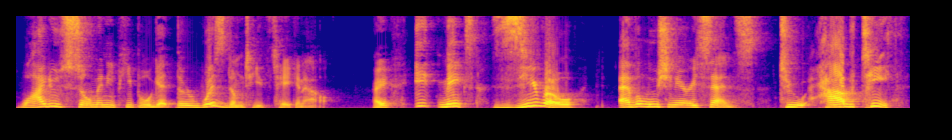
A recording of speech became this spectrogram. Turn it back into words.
why do so many people get their wisdom teeth taken out? Right? It makes zero evolutionary sense to have teeth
